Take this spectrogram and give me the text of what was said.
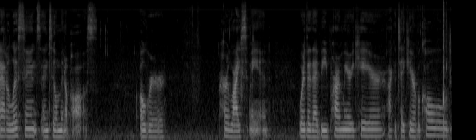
adolescence until menopause over her lifespan. Whether that be primary care, I could take care of a cold,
